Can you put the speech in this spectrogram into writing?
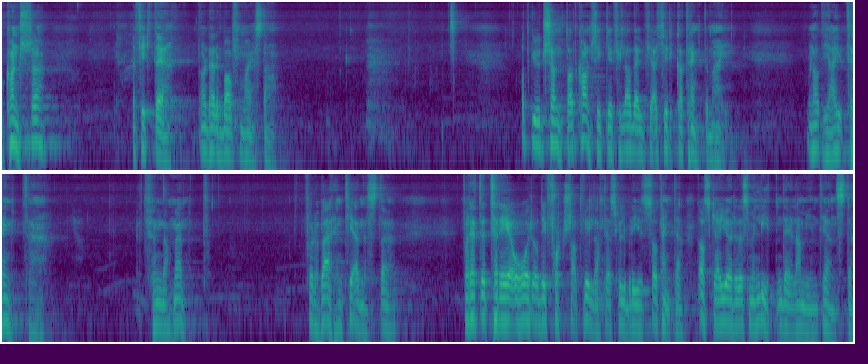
Og kanskje jeg fikk det når dere ba for meg i stad. At Gud skjønte at kanskje ikke Filadelfia-kirka trengte meg, men at jeg trengte et fundament for å være en tjeneste. For etter tre år, og de fortsatt ville at jeg skulle bli, så tenkte jeg da skal jeg gjøre det som en liten del av min tjeneste.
